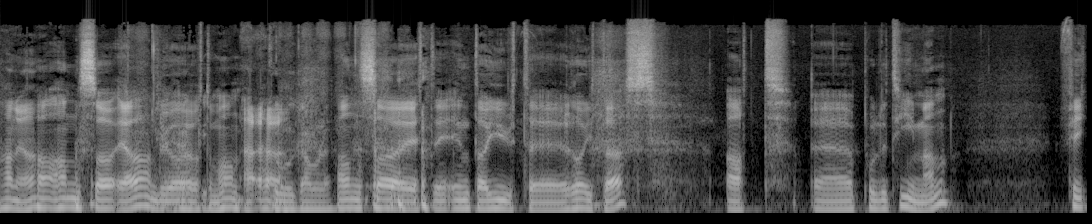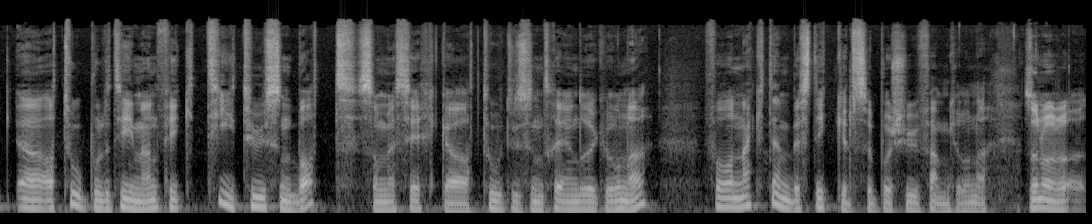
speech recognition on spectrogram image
han, ja. Han, han sa, ja, du har hørt om han. Han sa i et intervju til Reuters at eh, politimenn fikk, eh, at to politimenn fikk 10 000 baht, som er ca. 2300 kroner, for å nekte en bestikkelse på 25 kroner. Så nå er det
